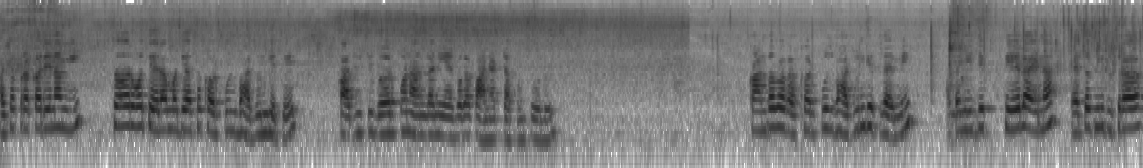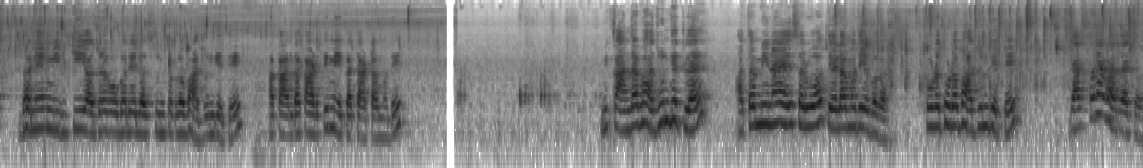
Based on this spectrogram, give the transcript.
अशा प्रकारे ना मी सर्व तेलामध्ये असं खरपूस भाजून घेते. काजूची गर पण आणला नाही आहे बघा पाण्यात टाकून सोडून कांदा बघा खरपूस भाजून घेतला आहे मी. आता हे जे तेल आहे ना यातच मी दुसरा धने मिरची अद्रक वगैरे लसूण सगळं भाजून घेते. हा कांदा काढते मी एका ताटामध्ये. मी कांदा भाजून घेतला आहे आता मी ना हे सर्व तेलामध्ये बघा थोडं थोडं भाजून घेते. जास्त नाही भाजायचं.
